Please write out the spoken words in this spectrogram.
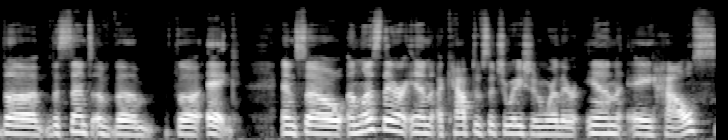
the the scent of the the egg. And so, unless they're in a captive situation where they're in a house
